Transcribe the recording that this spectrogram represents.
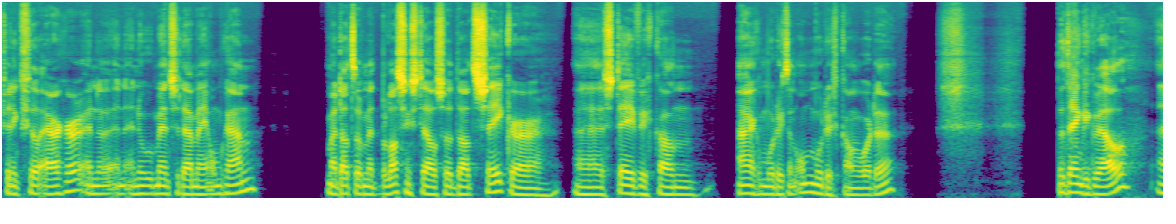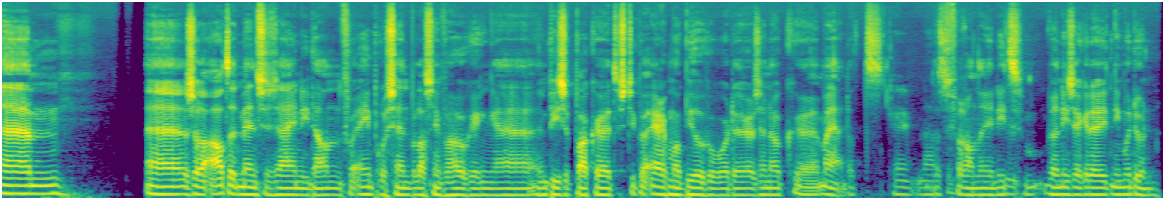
vind ik veel erger. En, en, en hoe mensen daarmee omgaan. Maar dat er met belastingstelsel dat zeker uh, stevig kan aangemoedigd en ontmoedigd kan worden. Dat denk ik wel. Um, uh, er zullen altijd mensen zijn die dan voor 1% belastingverhoging uh, hun biezen pakken. Het is natuurlijk wel erg mobiel geworden. Er zijn ook, uh, maar ja, dat, okay, dat verander je niet. Mm. wil niet zeggen dat je het niet moet doen.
